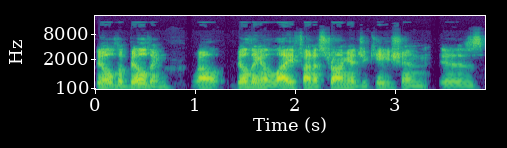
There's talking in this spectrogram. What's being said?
build a building, Well, building a life on a strong education is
